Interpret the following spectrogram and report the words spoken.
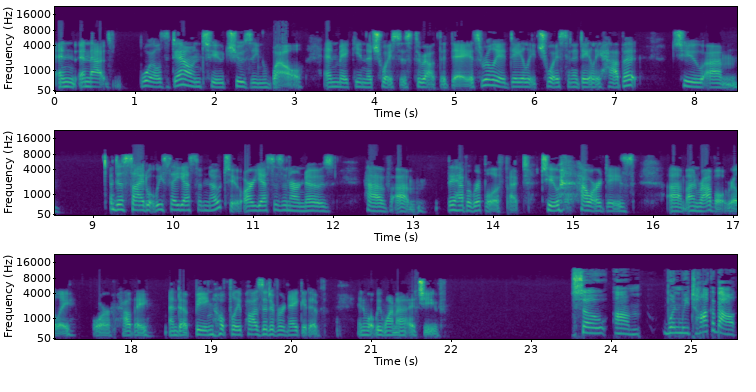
And and that boils down to choosing well and making the choices throughout the day. It's really a daily choice and a daily habit to um, decide what we say yes and no to. Our yeses and our nos have um, they have a ripple effect to how our days um, unravel really or how they end up being hopefully positive or negative in what we want to achieve. So um, when we talk about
